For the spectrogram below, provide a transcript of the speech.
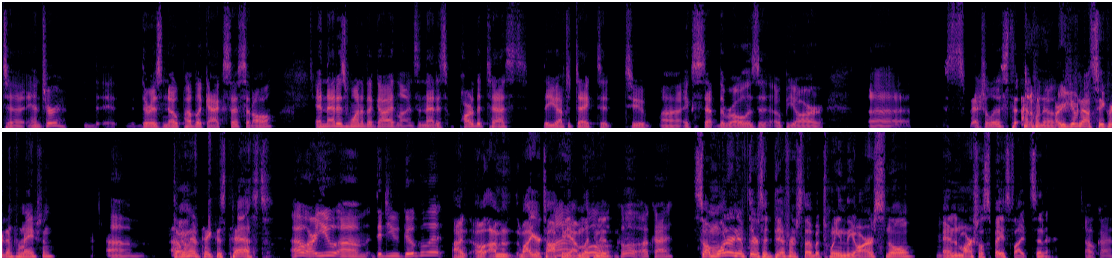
to enter. There is no public access at all, and that is one of the guidelines, and that is part of the test that you have to take to to uh, accept the role as an OPR uh, specialist. I don't know. Are you giving out secret information? um, So I'm going to take this test. Oh, are you? Um, did you Google it? I, oh, I'm while you're talking. Ah, yeah, I'm looking at. Cool. Okay. So I'm wondering if there's a difference though between the Arsenal Hmm. and Marshall Space Flight Center. Okay.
